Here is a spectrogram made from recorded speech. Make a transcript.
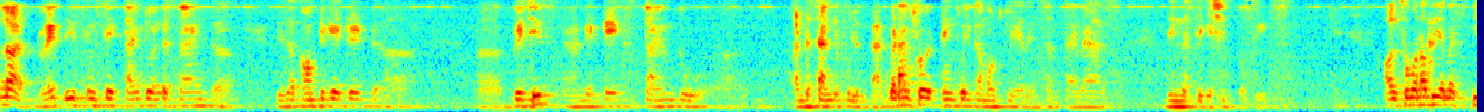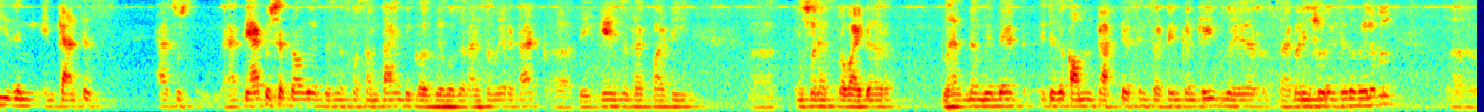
learn, right? These things take time to understand. Uh, these are complicated uh, uh, breaches, and it takes time to understand the full impact. But I'm sure things will come out clear in some time as the investigation proceeds. Also, one of the MSPs in, in Kansas has to they had to shut down their business for some time because there was a ransomware attack. Uh, they engaged a third party uh, insurance provider to help them with it. It is a common practice in certain countries where cyber insurance is available. Uh,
